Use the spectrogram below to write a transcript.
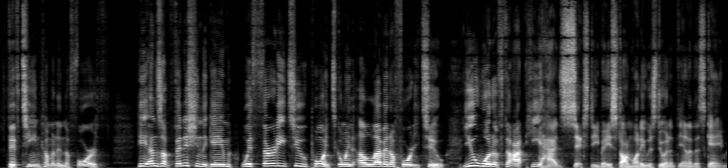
15 coming in the fourth. He ends up finishing the game with 32 points, going 11 of 42. You would have thought he had 60 based on what he was doing at the end of this game.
